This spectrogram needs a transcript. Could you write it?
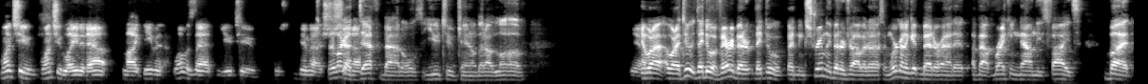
once you once you laid it out, like even what was that YouTube? Give a There's like a up. Death Battles YouTube channel that I love. Yeah. And what I what I do is they do a very better they do an extremely better job at us, and we're going to get better at it about breaking down these fights. But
